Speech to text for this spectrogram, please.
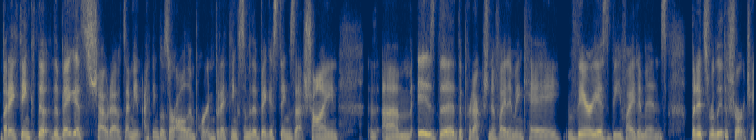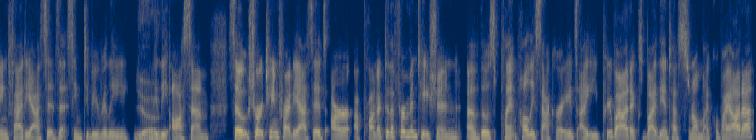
but i think the the biggest shout outs i mean i think those are all important but i think some of the biggest things that shine um, is the the production of vitamin k various b vitamins but it's really the short chain fatty acids that seem to be really yeah. really awesome. So short chain fatty acids are a product of the fermentation of those plant polysaccharides i.e prebiotics by the intestinal microbiota.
